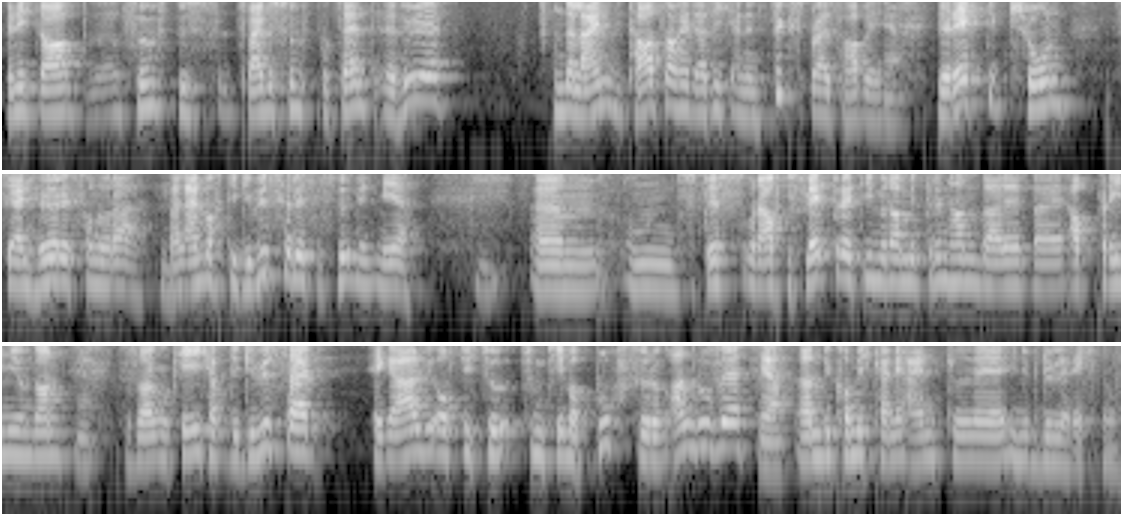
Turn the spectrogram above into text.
wenn ich da 5 bis, 2 bis 5% erhöhe und allein die Tatsache, dass ich einen Fixpreis habe, ja. berechtigt schon für ein höheres Honorar, mhm. weil einfach die Gewissheit ist, es wird nicht mehr. Ähm, und das, oder auch die Flatrate, die wir da mit drin haben bei, bei Up Premium dann, ja. zu sagen, okay, ich habe die Gewissheit, egal wie oft ich zu, zum Thema Buchführung anrufe, ja. ähm, bekomme ich keine einzelne individuelle Rechnung.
